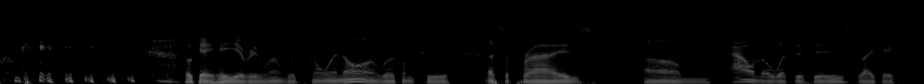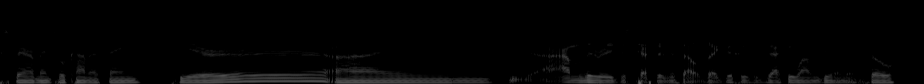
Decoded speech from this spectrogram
okay. okay. Hey everyone, what's going on? Welcome to a surprise. Um, I don't know what this is, like experimental kind of thing. Here, I'm I'm literally just testing this out. Like this is exactly why I'm doing this. So,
